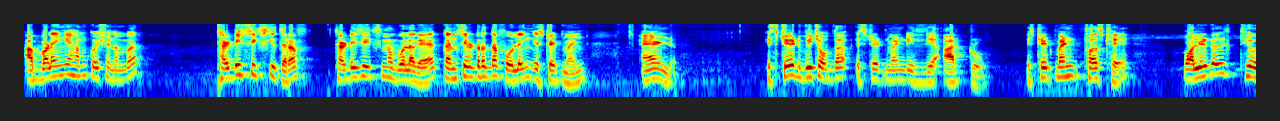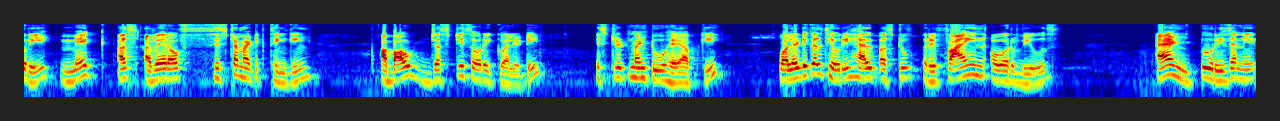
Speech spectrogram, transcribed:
अब बढ़ेंगे हम क्वेश्चन नंबर थर्टी सिक्स की तरफ़। थर्टी सिक्स में बोला गया consider the following statement and state which of the statement is are true statement first है political theory make us aware of systematic thinking about justice और इक्वालिटी स्टेटमेंट टू है आपकी political theory help us to refine our views and to reason in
